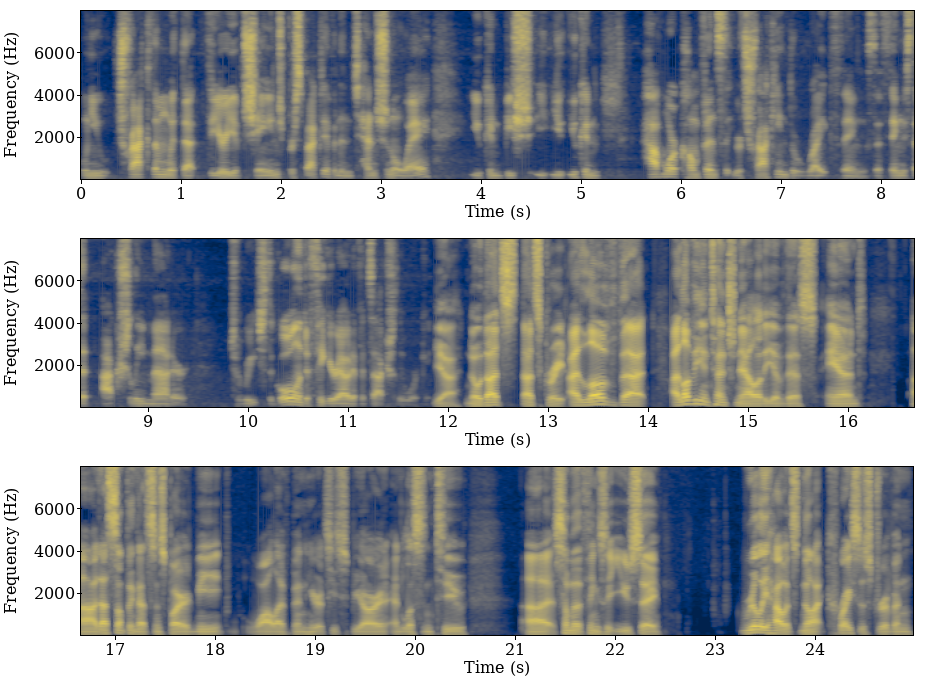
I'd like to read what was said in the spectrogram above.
When you track them with that theory of change perspective, an intentional way, you can be sh- you, you can have more confidence that you're tracking the right things, the things that actually matter to reach the goal and to figure out if it's actually working. Yeah, no, that's that's great. I love that. I love the intentionality of this, and uh, that's something that's inspired me while I've been here at CCBR and, and listened to uh, some of the things that you say. Really, how it's not crisis driven,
